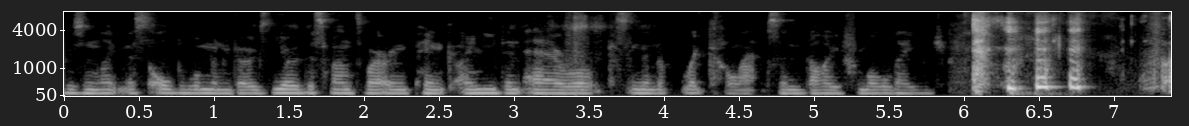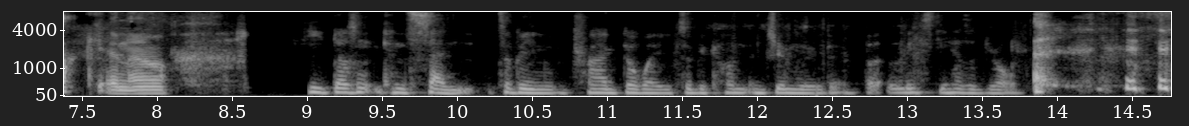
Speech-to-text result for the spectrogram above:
who's in like this old woman, goes, "Yo, this man's wearing pink. I need an air roll because I'm gonna like collapse and die from old age." Fucking hell. He doesn't consent to being dragged away to become a gym leader, but at least he has a job.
